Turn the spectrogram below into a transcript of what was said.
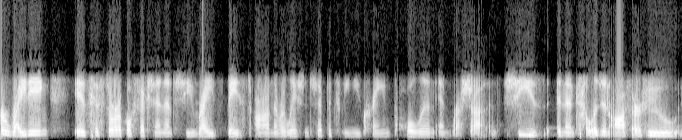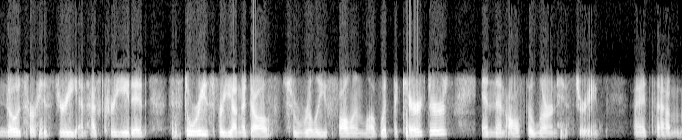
her writing is historical fiction and she writes based on the relationship between Ukraine, Poland, and Russia. She's an intelligent author who knows her history and has created stories for young adults to really fall in love with the characters and then also learn history. It's um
